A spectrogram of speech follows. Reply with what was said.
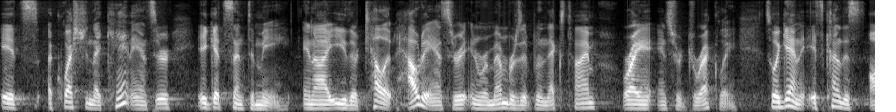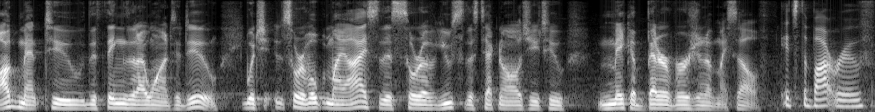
it's a question they can't answer, it gets sent to me. And I either tell it how to answer it and remembers it for the next time, or I answer it directly. So again, it's kind of this augment to the things that I wanted to do, which sort of opened my eyes to this sort of use of this technology to make a better version of myself. It's the bot roof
